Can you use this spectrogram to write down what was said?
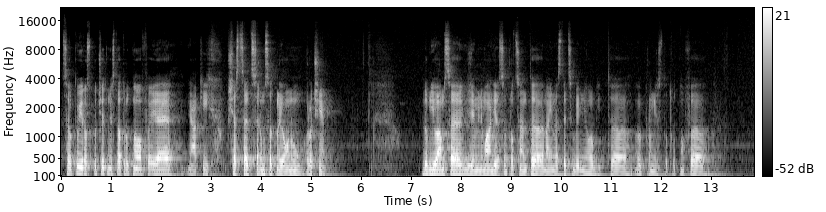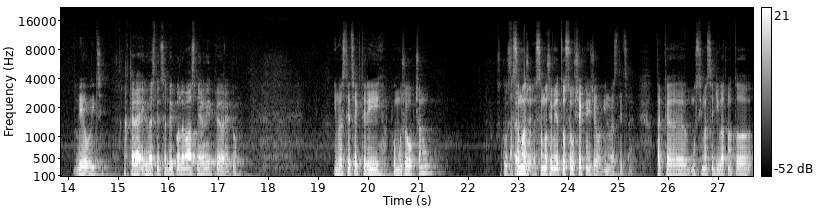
celkový rozpočet města Trutnov je nějakých 600-700 milionů ročně. Domnívám se, že minimálně 10% na investice by mělo být eh, pro město Trutnov eh, vyhovující. A které investice by podle vás měly mít prioritu? Investice, které pomůžou občanům? Zkuste. A samozřejmě, samozřejmě to jsou všechny že jo, investice. Tak musíme se dívat na to,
